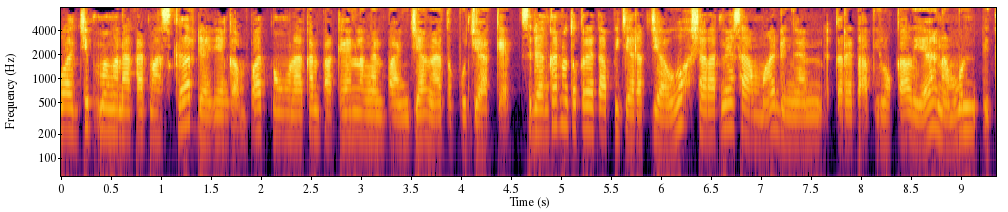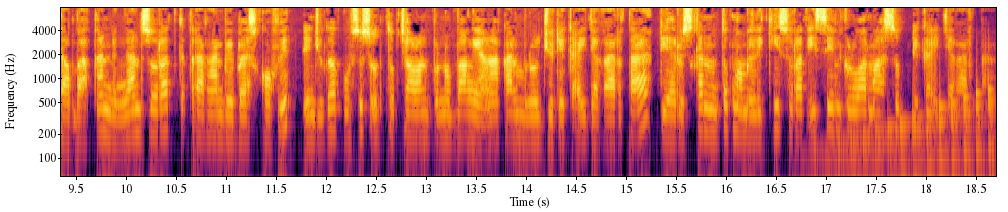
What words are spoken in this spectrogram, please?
wajib mengenakan masker, dan yang keempat, menggunakan pakaian lengan panjang ataupun jaket. Sedangkan untuk kereta api jarak jauh, syaratnya sama dengan kereta api lokal ya, namun ditambahkan dengan dengan surat keterangan bebas COVID dan juga khusus untuk calon penumpang yang akan menuju DKI Jakarta diharuskan untuk memiliki surat izin keluar masuk DKI Jakarta.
